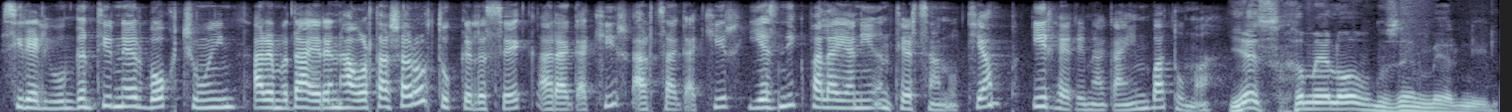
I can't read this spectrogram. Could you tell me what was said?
Սիրելի ունգընտիրներ ողջույն Արեմդայերեն հաղորդաշարով դուք կլսեք Արագակիր Արցակակիր Եզնիկ Փալայանի ընթերցանությամբ իր հեղինակային բատումը Ես խմելով գուզեմ մերնիլ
